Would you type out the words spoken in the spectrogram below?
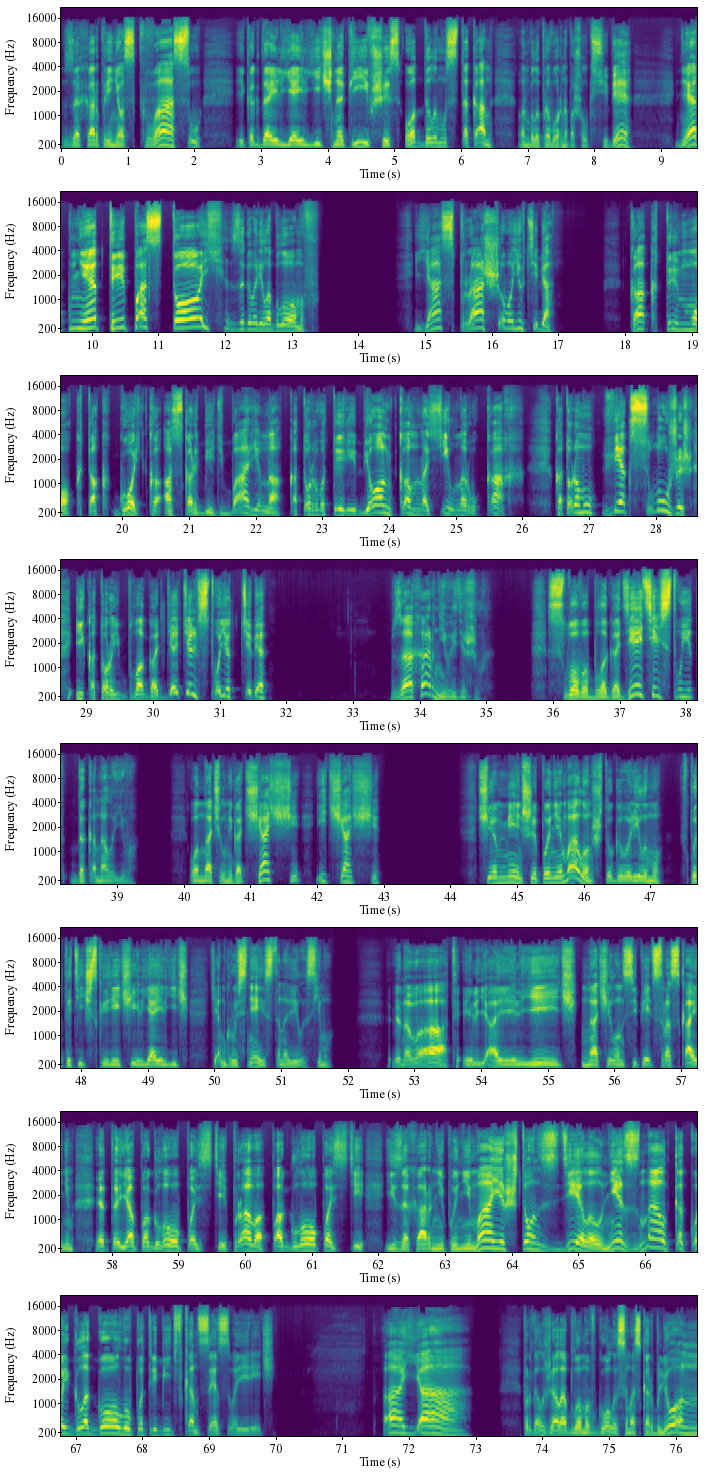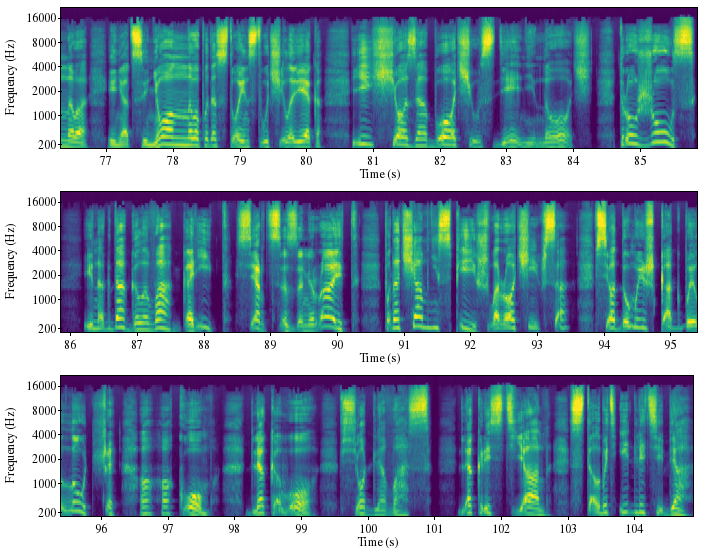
Захар принес квасу, и когда Илья Ильич, напившись, отдал ему стакан, он было проворно пошел к себе. — Нет, нет, ты постой, — заговорил Обломов. — Я спрашиваю тебя, как ты мог так горько оскорбить барина, которого ты ребенком носил на руках? — которому век служишь и который благодетельствует тебе. Захар не выдержал. Слово «благодетельствует» доконало его. Он начал мигать чаще и чаще. Чем меньше понимал он, что говорил ему в патетической речи Илья Ильич, тем грустнее становилось ему. «Виноват, Илья Ильич!» — начал он сипеть с раскаянием. «Это я по глупости, право, по глупости!» И Захар, не понимая, что он сделал, не знал, какой глагол употребить в конце своей речи. «А я...» продолжал Обломов голосом оскорбленного и неоцененного по достоинству человека, еще забочусь день и ночь, тружусь, Иногда голова горит, сердце замирает, По ночам не спишь, ворочаешься, Все думаешь, как бы лучше. А о ком? Для кого? Все для вас для крестьян, стал быть, и для тебя.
